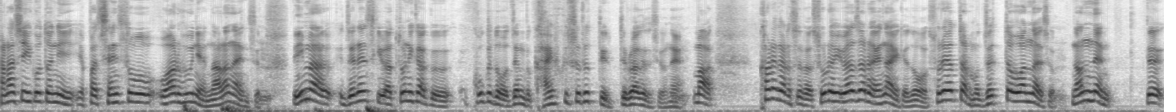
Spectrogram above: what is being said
悲しいことに、やっぱり戦争終わるふうにはならないんですよ。で今、ゼレンスキーはとにかく国土を全部回復するって言ってるわけですよね。まあ彼からすればそれ言わざるを得ないけど、それやったらもう絶対終わんないですよ。何年で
